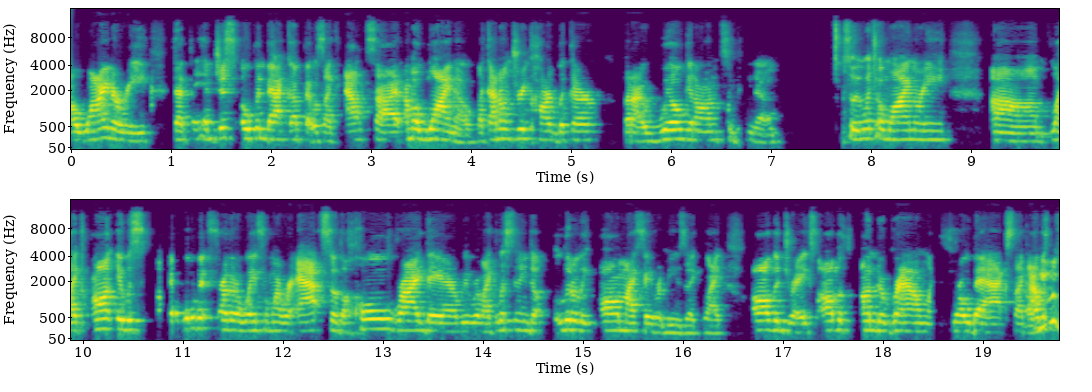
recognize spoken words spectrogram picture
a winery that they had just opened back up that was like outside. I'm a wino. Like I don't drink hard liquor, but I will get on some Pinot. You know. So we went to a winery. Um, like on it was a little bit further away from where we're at. So the whole ride there, we were like listening to literally all my favorite music, like all the Drakes, all the underground like throwbacks. Like I Oh, he was was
